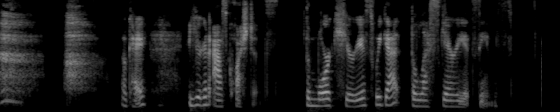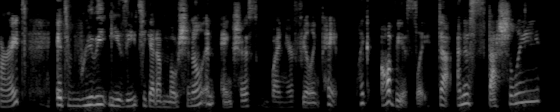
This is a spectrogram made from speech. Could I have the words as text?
okay? You're going to ask questions. The more curious we get, the less scary it seems. All right? It's really easy to get emotional and anxious when you're feeling pain. Like, obviously, duh. And especially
